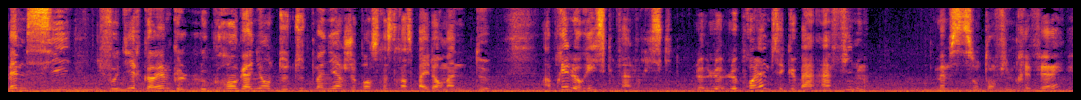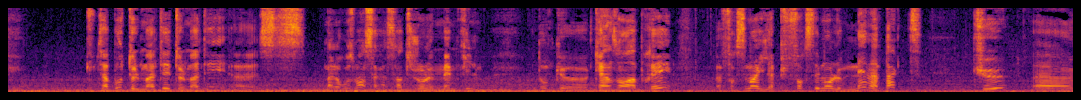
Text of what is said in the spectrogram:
même si il faut dire quand même que le grand gagnant de toute manière, je pense, restera Spider-Man 2. Après, le risque, enfin le risque, le, problème c'est que ben, un film, même si c'est ton film préféré, tu as beau te le mater, te le mater, euh, malheureusement ça restera toujours le même film. Donc 15 euh, ans après, forcément il n'a plus forcément le même impact que euh,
